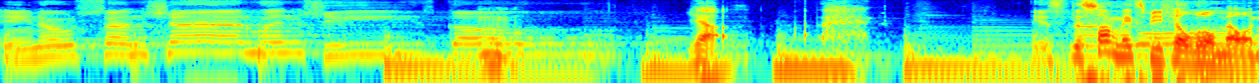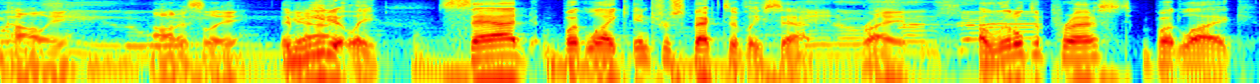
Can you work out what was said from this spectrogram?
Ain't no sunshine when she's gone. Yeah. It's This song makes me feel a little melancholy, honestly. Yeah. Immediately. Sad, but like introspectively sad. Right. A little depressed, but like,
